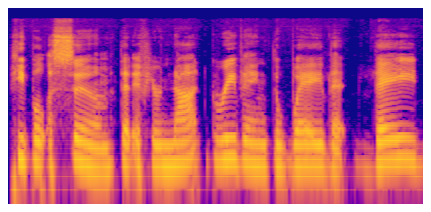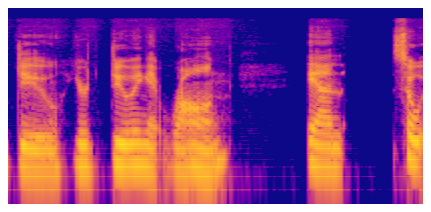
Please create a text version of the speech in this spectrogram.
people assume that if you're not grieving the way that they do, you're doing it wrong. And so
